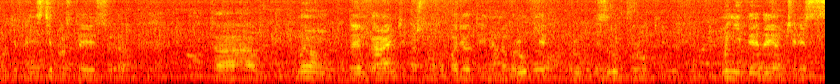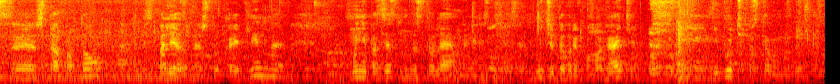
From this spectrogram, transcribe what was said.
вот, и принести просто ее сюда. Вот, а мы вам даем гарантию, то, что он попадет именно в руки, в руки, из рук в руки. Мы не передаем через э, штаб АТО, это бесполезная штука и длинная. Мы непосредственно доставляем на место. Будьте добры, помогайте и не будьте просто равнодушными.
